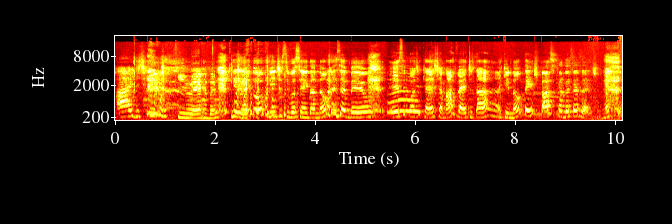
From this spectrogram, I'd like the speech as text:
Ai, desculpa. Que merda. Que merda. ouvinte, se você ainda não percebeu, esse podcast é Marvete, tá? Aqui não tem espaço pra DCZ. Não tem.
